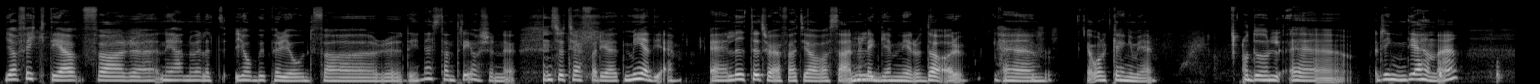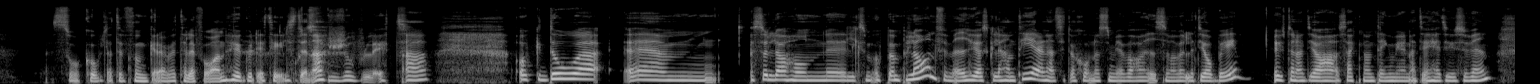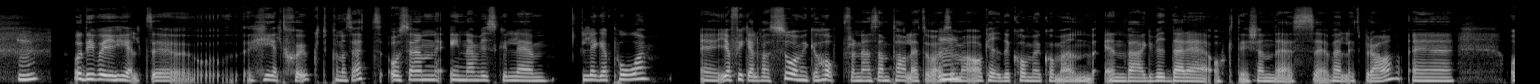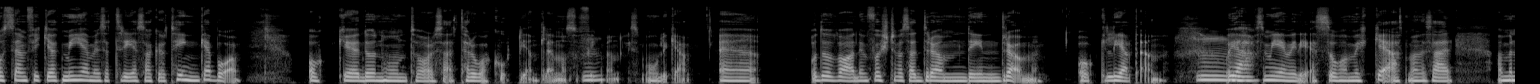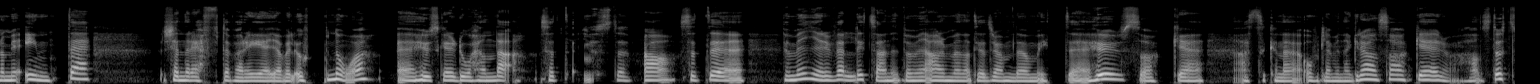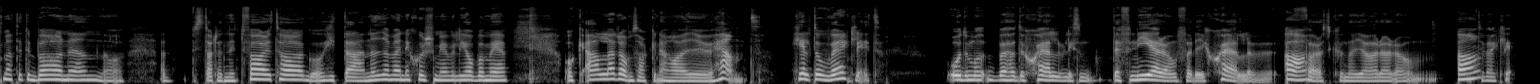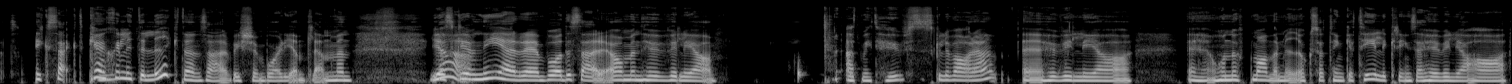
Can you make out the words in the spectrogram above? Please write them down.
Jag fick det för, eh, när jag hade en väldigt jobbig period för, det är nästan tre år sedan nu, så träffade jag ett medie. Eh, lite tror jag för att jag var så här, nu mm. lägger jag mig ner och dör. Eh, jag orkar inget mer. Och då eh, ringde jag henne. Så coolt att det funkar över telefon. Hur går det till Stina? Otroligt. Ja. Och då ehm, så la hon eh, liksom upp en plan för mig hur jag skulle hantera den här situationen som jag var i, som var väldigt jobbig. Utan att jag har sagt någonting mer än att jag heter Josefin. Mm. Och det var ju helt, eh, helt sjukt på något sätt. Och sen innan vi skulle lägga på, jag fick i alla fall så mycket hopp från det här samtalet. Och var mm. okej, okay, det kommer komma en, en väg vidare och det kändes väldigt bra. och sen fick jag med mig så tre saker att tänka på. Och då hon tar så här tarotkort egentligen och så fick mm. man liksom olika Eh, och då var den första var så här, dröm din dröm och lev den. Mm. Och jag har haft med mig det så mycket, att man är så här, ja men om jag inte känner efter vad det är jag vill uppnå, eh, hur ska det då hända? Så att, Just det. Ja, så att eh, för mig är det väldigt så här, nypa mig i armen att jag drömde om mitt eh, hus och eh, att kunna odla mina grönsaker och ha en studsmatta till barnen och att starta ett nytt företag och hitta nya människor som jag vill jobba med. Och alla de sakerna har ju hänt. Helt overkligt. Och du behövde själv liksom definiera dem för dig själv ja. för att kunna göra dem ja. till verklighet. Exakt, kanske mm. lite likt en så här vision board egentligen. Men jag ja. skrev ner eh, både så här, ja men hur vill jag att mitt hus skulle vara? Eh, hur ville jag... Eh, hon uppmanade mig också att tänka till kring så här, hur vill jag ha...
